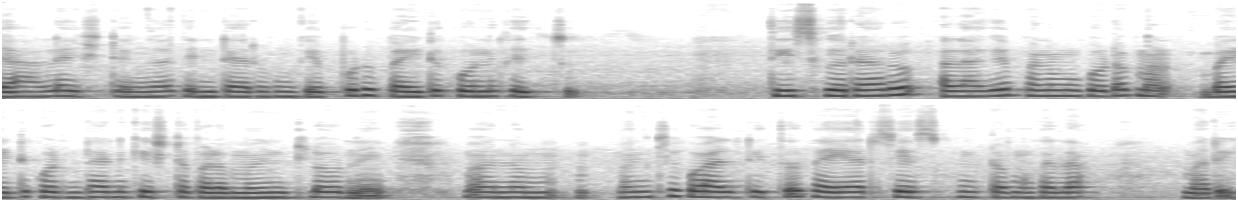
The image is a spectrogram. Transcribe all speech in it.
చాలా ఇష్టంగా తింటారు. ఇంకెప్పుడు బయట కొని తెచ్చు. తీసుకురారు. అలాగే మనం కూడా మన బయట కొనడానికి ఇష్టపడము. ఇంట్లోనే మనం మంచి క్వాలిటీతో తయారు చేసుకుంటాం కదా మరి.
